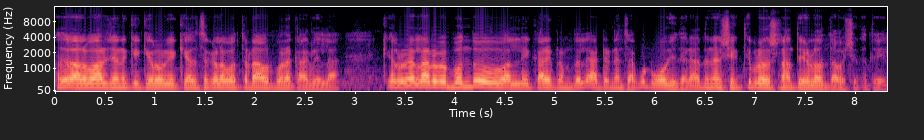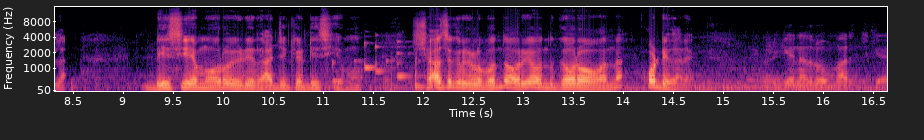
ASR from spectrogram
ಅದರಲ್ಲಿ ಹಲವಾರು ಜನಕ್ಕೆ ಕೆಲವರಿಗೆ ಕೆಲಸಗಳ ಒತ್ತಡ ಅವ್ರು ಬರೋಕ್ಕಾಗಲಿಲ್ಲ. ಕೆಲವರೆಲ್ಲರೂ ಬಂದು ಅಲ್ಲಿ ಕಾರ್ಯಕ್ರಮದಲ್ಲಿ ಅಟೆಂಡೆನ್ಸ್ ಹಾಕ್ಬಿಟ್ಟು ಹೋಗಿದ್ದಾರೆ. ಅದನ್ನು ಶಕ್ತಿ ಪ್ರದರ್ಶನ ಅಂತ ಹೇಳುವಂಥ ಅವಶ್ಯಕತೆ ಇಲ್ಲ. ಡಿ ಸಿ ಎಂ ಅವರು ಇಡೀ ರಾಜ್ಯಕ್ಕೆ ಡಿ ಸಿ ಎಂ ಶಾಸಕರುಗಳು ಬಂದು ಅವರಿಗೆ ಒಂದು ಗೌರವವನ್ನು ಕೊಟ್ಟಿದ್ದಾರೆ. ಈಗ ಏನಾದರೂ ಮಾರ್ಚ್ಗೆ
